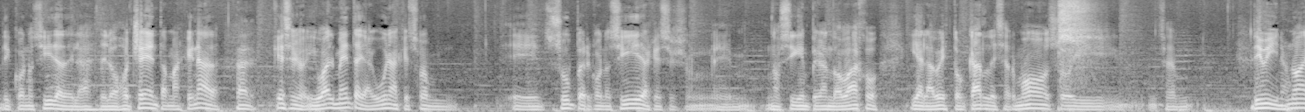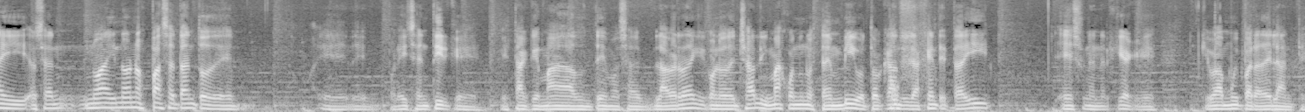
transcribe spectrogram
de conocidas de las de los 80 más que nada. claro. Qué sé yo, igualmente hay algunas que son eh, súper conocidas, que yo, eh, nos siguen pegando abajo y a la vez tocarles hermoso y o sea, Divino. no hay, o sea, no hay, no nos pasa tanto de, eh, de por ahí sentir que, que está quemado un tema. O sea, la verdad que con lo de Charlie, más cuando uno está en vivo tocando y la gente está ahí, es una energía que, que va muy para adelante.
